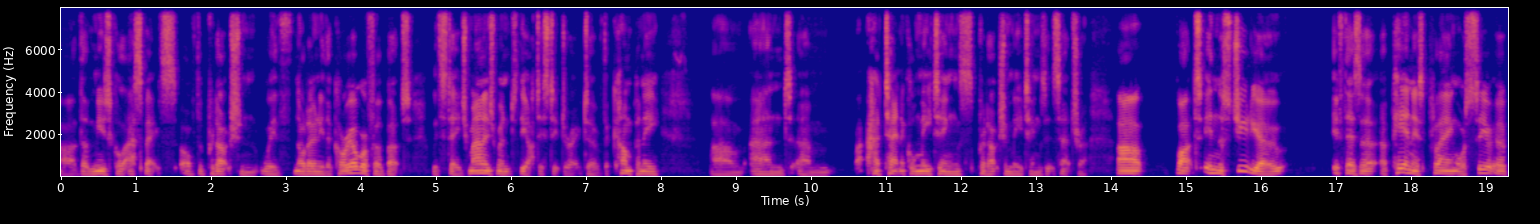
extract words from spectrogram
uh, the musical aspects of the production with not only the choreographer but with stage management, the artistic director of the company, um, and um, had technical meetings, production meetings, etc. Uh, but in the studio, if there's a, a pianist playing or a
